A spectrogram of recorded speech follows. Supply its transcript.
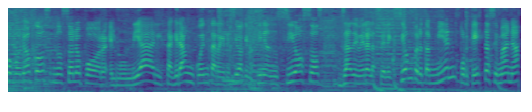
como locos, no solo por el Mundial y esta gran cuenta regresiva que nos tiene ansiosos ya de ver a la selección, pero también porque esta semana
